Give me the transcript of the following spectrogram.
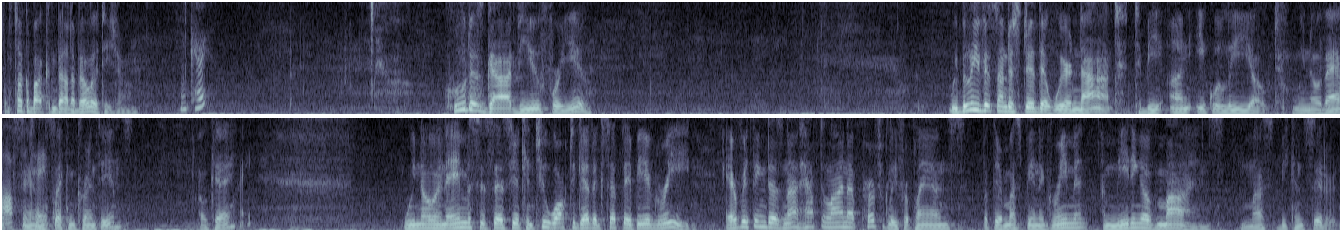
Let's talk about compatibility, Joan. Okay. Who does God view for you? We believe it's understood that we're not to be unequally yoked. We know that's in. Second Corinthians. Okay? Right. We know in Amos it says here, can two walk together except they be agreed? Everything does not have to line up perfectly for plans, but there must be an agreement. A meeting of minds must be considered.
